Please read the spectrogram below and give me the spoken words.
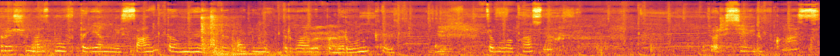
Коротше, у нас був таємний Санта, ми один одному подарували подарунки. Це було класно. Зараз я йду в клас.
